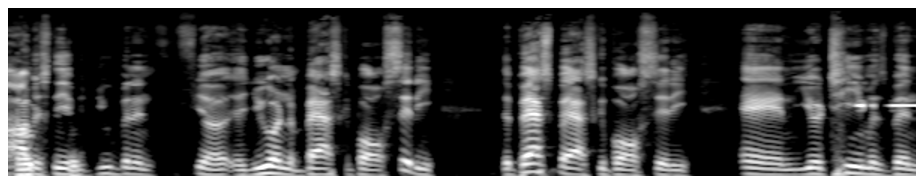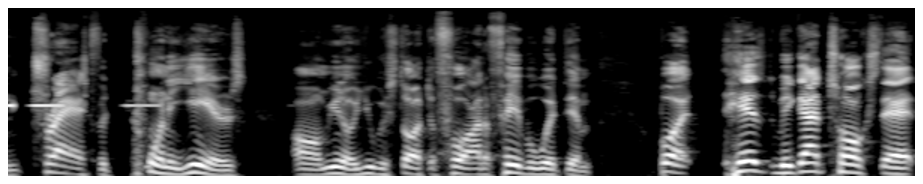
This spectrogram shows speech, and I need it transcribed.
Obviously, if you've been in, you know, you're in the basketball city, the best basketball city, and your team has been trashed for 20 years, um, you know, you would start to fall out of favor with them. But here's we got talks that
